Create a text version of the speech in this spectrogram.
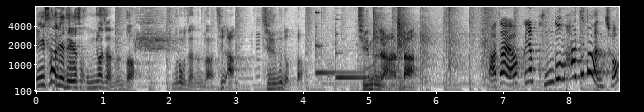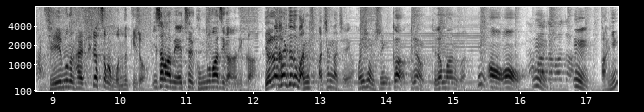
일상에 대해서 공유하지 않는다. 물어보지 않는다. 질, 아 질문이 없다. 질문을 안 한다. 맞아요. 그냥 궁금하지도 않죠. 질문을 할 필요성을 못 느끼죠. 이 사람이 애초에 궁금하지가 않으니까. 연락할 때도 마, 마찬가지예요. 관심 없으니까 그냥 대답만 하는 거야. 응 어 어 응, 맞아, 맞아. 응. 아니?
